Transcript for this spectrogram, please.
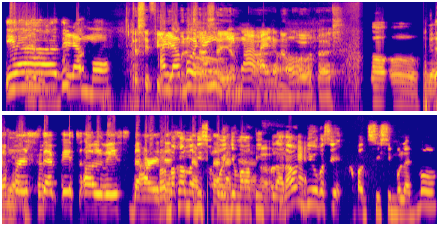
Yeah, di Alam mo, Kasi feeling Alam mo mo na hindi maano, ng oo. oras. oo. The ganyan. first step is always the hardest Or baka ma-disappoint yung mga people Oo. around you kasi kapag sisimulan mo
